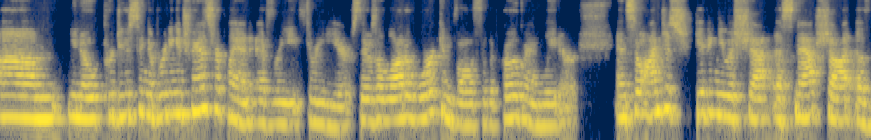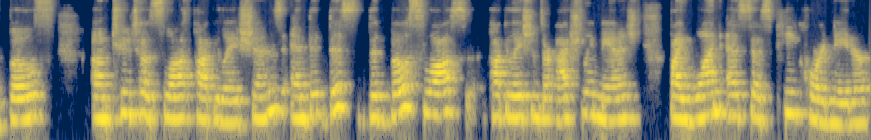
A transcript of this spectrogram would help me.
um, you know producing a breeding and transfer plan every three years. There's a lot of work involved for the program leader, and so I'm just giving you a, shot, a snapshot of both um, two-toed sloth populations, and that this that both sloth populations are actually managed by one SSP coordinator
